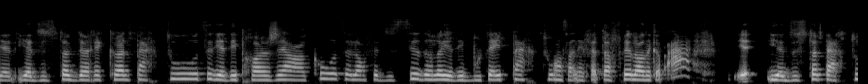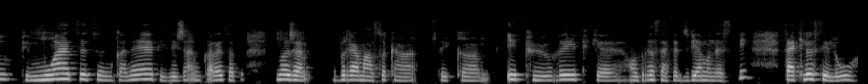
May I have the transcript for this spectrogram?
Il y, a, du stock de récolte partout, il y a des projets en cours, là, on fait du cidre, là, il y a des bouteilles partout, on s'en est fait offrir, là, on est comme Ah! Il y, a, du stock partout. Puis moi, tu me connais, puis les gens me connaissent. Moi, j'aime vraiment ça quand c'est comme épuré, puis qu'on dirait que ça fait du bien à mon esprit. Fait que là, c'est lourd.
